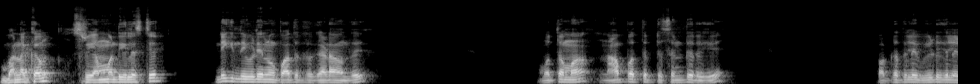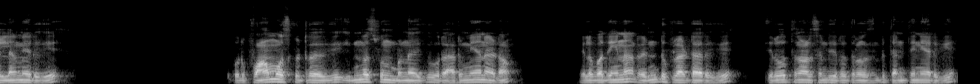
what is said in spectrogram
வணக்கம். ஸ்ரீ அம்மன் ரியல் எஸ்டேட் இன்றைக்கி இந்த வீடியோ நம்ம பார்த்துட்டு இருக்க இடம் வந்து மொத்தமாக நாற்பத்தெட்டு சென்ட் இருக்குது பக்கத்தில் வீடுகள் எல்லாமே இருக்குது ஒரு ஃபார்ம் ஹவுஸ் கட்டுறதுக்கு இன்வெஸ்ட்மெண்ட் பண்ணதுக்கு ஒரு அருமையான இடம். இதில் பார்த்தீங்கன்னா ரெண்டு ஃப்ளாட்டாக இருக்குது இருபத்தி நாலு சென்ட் இருபத்தி நாலு சென்ட் தனித்தனியாக இருக்குது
